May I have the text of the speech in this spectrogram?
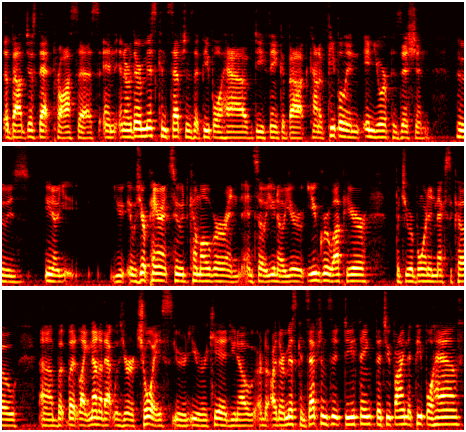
about just that process and, and are there misconceptions that people have do you think about kind of people in, in your position who's you know you, you it was your parents who had come over and, and so you know you're you grew up here but you were born in Mexico uh, but but like none of that was your choice you were, you were a kid you know are, are there misconceptions that do you think that you find that people have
